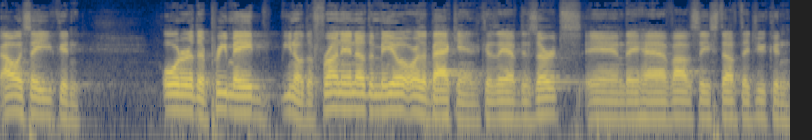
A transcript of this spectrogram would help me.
I always say you can order the pre-made, you know, the front end of the meal or the back end because they have desserts and they have obviously stuff that you can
